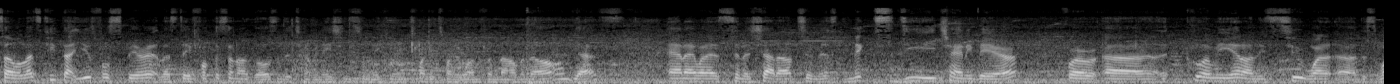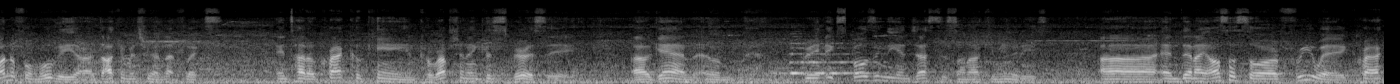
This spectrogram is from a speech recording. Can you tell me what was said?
So let's keep that youthful spirit. Let's stay focused on our goals and determinations to making 2021 phenomenal. Yes. And I want to send a shout out to Miss Mix D Tranny Bear for uh, cluing me in on these two uh, this wonderful movie uh, documentary on Netflix entitled "Crack Cocaine: Corruption and Conspiracy." again, um, exposing the injustice on our communities. Uh, and then I also saw Freeway. Crack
